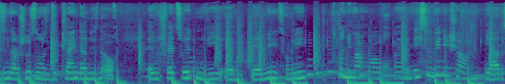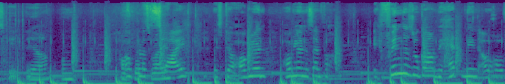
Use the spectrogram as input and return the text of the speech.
sind am Schluss noch diese kleinen, dann die sind auch ähm, schwer zu hitten wie ähm, der Mini-Zombie. Und die machen auch äh, nicht so wenig Schaden. Ja, das geht, ja. Und auf, Auf Platz Platz 2 2 ist der Hoglin. Hoglin ist einfach. Ich finde sogar, wir hätten den auch auf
